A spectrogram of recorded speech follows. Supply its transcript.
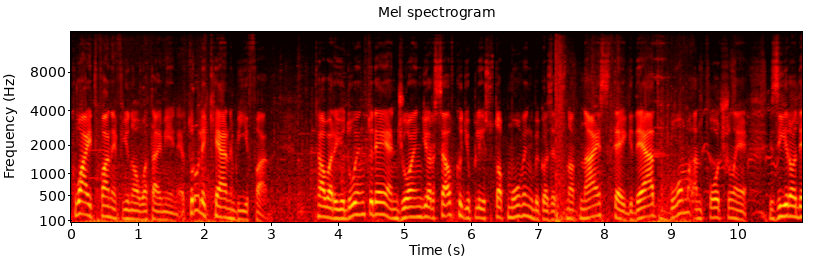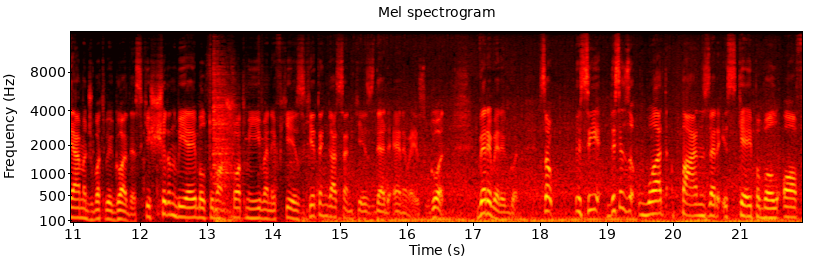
quite fun if you know what I mean. It truly can be fun. How are you doing today? Enjoying yourself? Could you please stop moving because it's not nice? Take that. Boom. Unfortunately, zero damage, but we got this. He shouldn't be able to one-shot me even if he is hitting us and he is dead anyways. Good. Very, very good. So, you see, this is what Panzer is capable of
